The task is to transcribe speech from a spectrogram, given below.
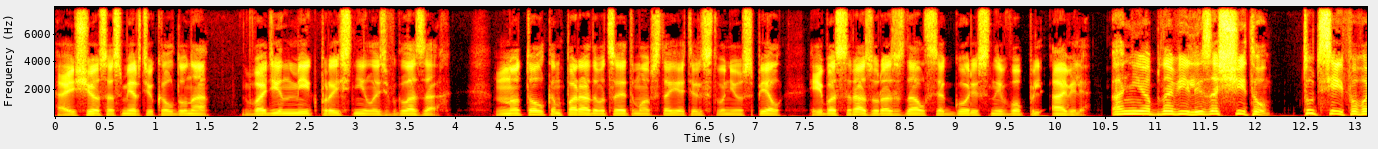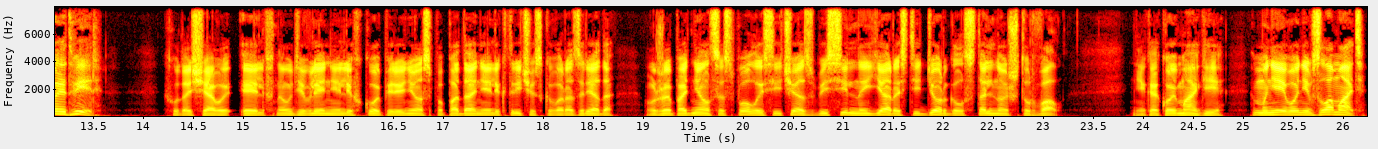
А еще со смертью колдуна в один миг прояснилось в глазах. Но толком порадоваться этому обстоятельству не успел, ибо сразу раздался горестный вопль Авеля. «Они обновили защиту! Тут сейфовая дверь!» Худощавый эльф, на удивление, легко перенес попадание электрического разряда, уже поднялся с пола и сейчас в бессильной ярости дергал стальной штурвал. «Никакой магии! Мне его не взломать!»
